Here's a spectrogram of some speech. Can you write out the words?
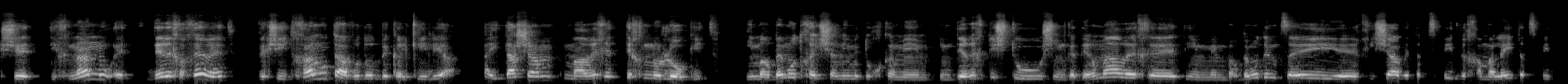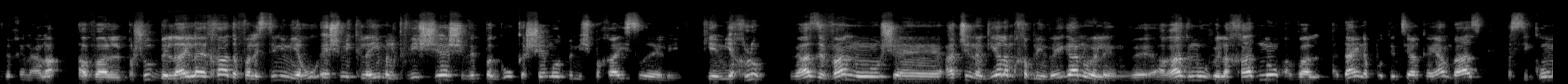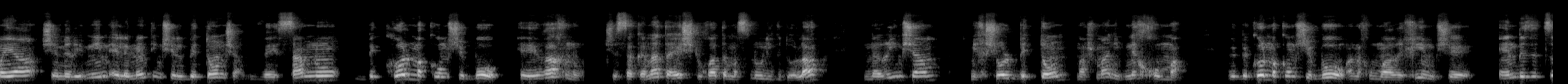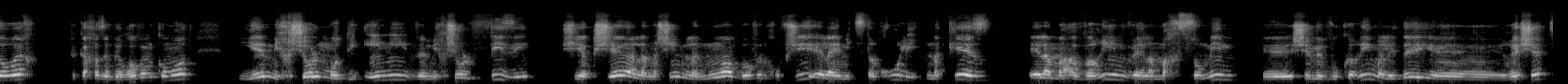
כשתכננו את דרך אחרת, וכשהתחלנו את העבודות בקלקיליה, הייתה שם מערכת טכנולוגית עם הרבה מאוד חיישנים מתוחכמים, עם דרך טשטוש, עם גדר מערכת, עם, עם הרבה מאוד אמצעי אה, חישה ותצפית וחמלי תצפית וכן הלאה, אבל פשוט בלילה אחד הפלסטינים ירו אש מקלעים על כביש 6 ופגעו קשה מאוד במשפחה ישראלית, כי הם יכלו. ואז הבנו שעד שנגיע למחבלים, והגענו אליהם, והרגנו ולכדנו, אבל עדיין הפוטנציאל קיים, ואז הסיכום היה שהם מרימים אלמנטים של בטון שם, ושמנו בכל מקום שבו הערכנו שסכנת האש שטוחת המסלול היא גדולה, נרים שם מכשול בטון, משמע נבנה חומה. ובכל מקום שבו אנחנו מעריכים שאין בזה צורך, וככה זה ברוב המקומות, יהיה מכשול מודיעיני ומכשול פיזי שיקשה על אנשים לנוע באופן חופשי, אלא הם יצטרכו להתנקז אל המעברים ואל המחסומים אה, שמבוקרים על ידי אה, רשת,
